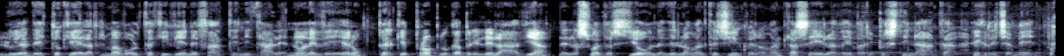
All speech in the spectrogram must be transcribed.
lui ha detto che è la prima volta che viene fatta in Italia. Non è vero, perché proprio Gabriele Lavia nella sua versione del 95-96 l'aveva ripristinata egregiamente.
